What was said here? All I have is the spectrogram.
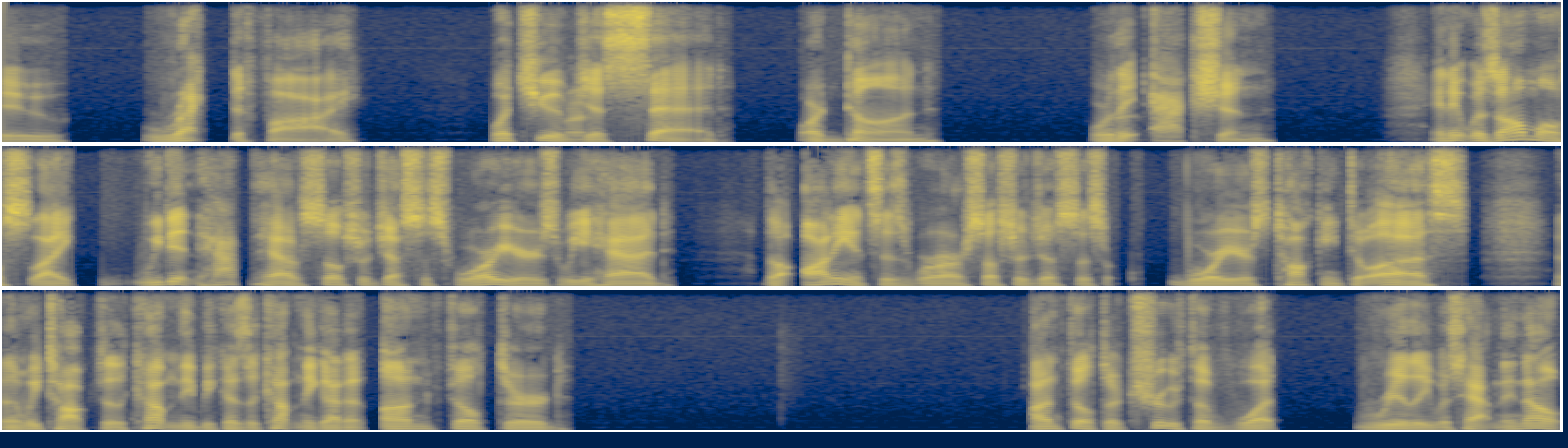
to rectify what you have Right. just said or done, or the action? And it was almost like we didn't have to have social justice warriors. We had the audiences were our social justice warriors talking to us, and then we talked to the company because the company got an unfiltered, unfiltered truth of what really was happening. Now,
